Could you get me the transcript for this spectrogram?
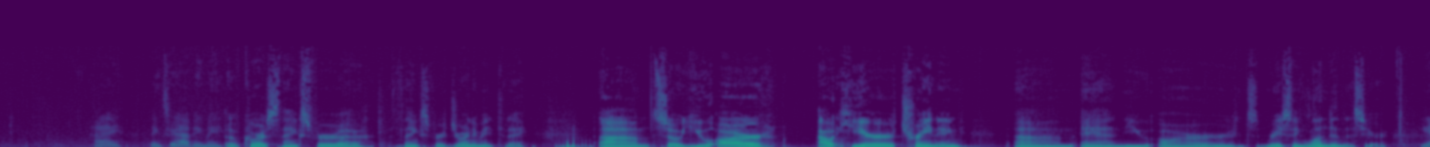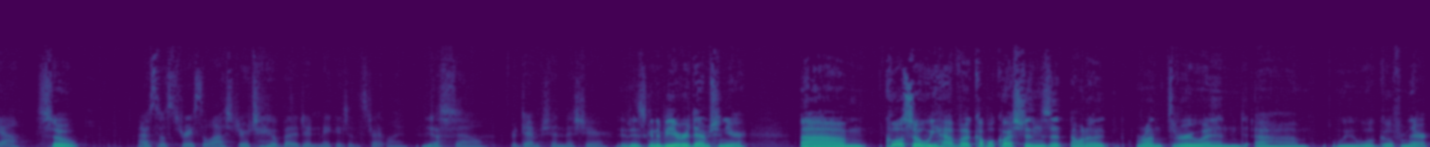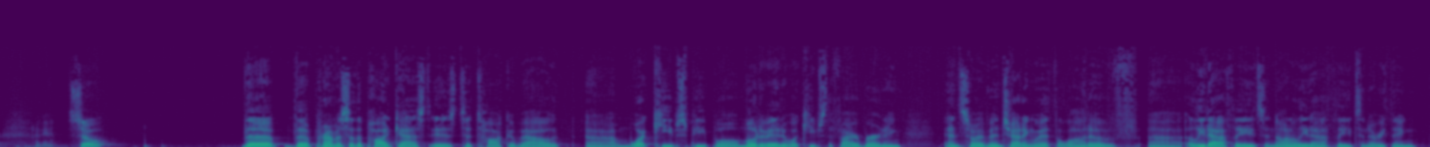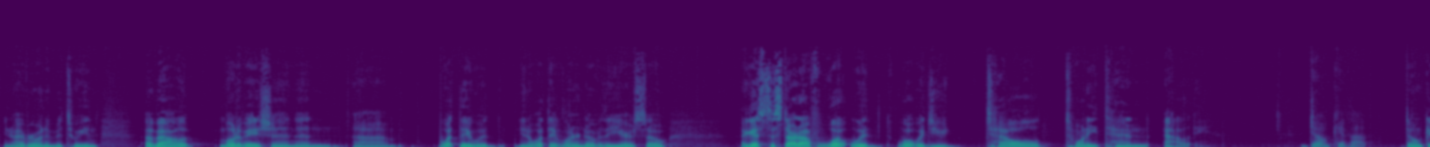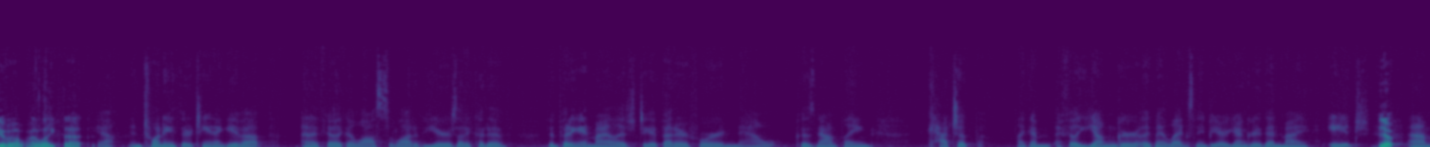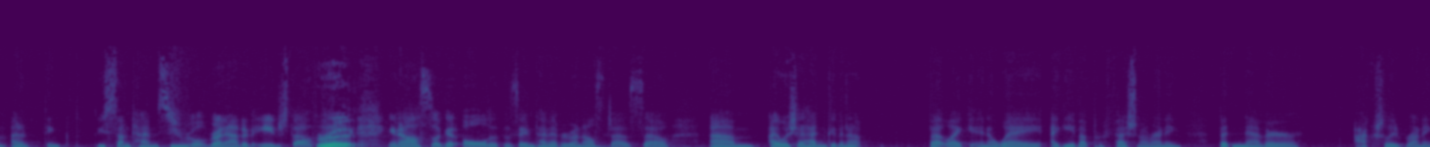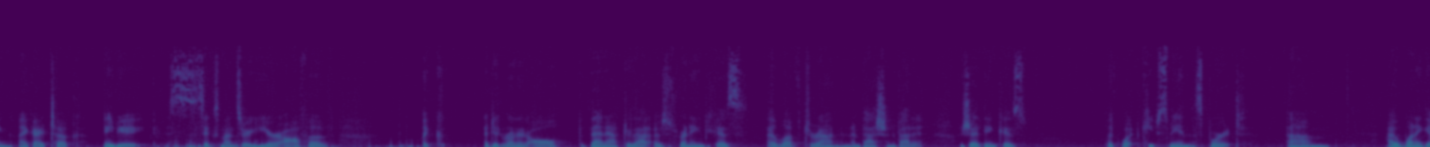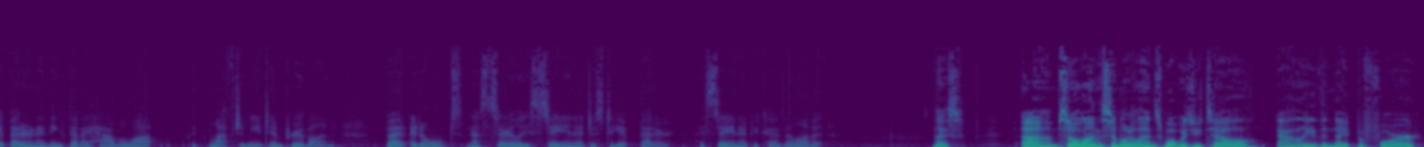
Hi, thanks for having me. Of course, thanks for uh, thanks for joining me today. Um, so you are out here training, um, and you are racing London this year. Yeah, So I was supposed to race the last year too, but I didn't make it to the start line. yes, So redemption this year. it is going to be a redemption year. Um, cool. So we have a couple questions that I want to run through, and um, we will go from there. Okay. So the the premise of the podcast is to talk about um, what keeps people motivated, what keeps the fire burning, and so I've been chatting with a lot of uh, elite athletes and non-elite athletes and everything, you know, everyone in between about motivation and um, what they would, you know, what they've learned over the years. So, I guess to start off, what would what would you tell 2010 Allie? Don't give up. Don't give up. I like that. Yeah. In 2013, I gave up, and I feel like I lost a lot of years that I could have been putting in mileage to get better for now. Because now I'm playing catch up. Like I'm, I feel younger. Like my legs maybe are younger than my age. Yep. Um, I don't think you sometimes you will run out of age though. Right. Like, you know, I'll still get old at the same time everyone else does. So um, I wish I hadn't given up. But like in a way, I gave up professional running, but never actually running. Like I took maybe six months or a year off of like I didn't run at all. But then after that, I was running because I love to run and I'm passionate about it, which I think is like what keeps me in the sport. Um, I want to get better, and I think that I have a lot like left in me to improve on, but I don't necessarily stay in it just to get better. I stay in it because I love it. Nice. Um, so along the similar lines, what would you tell Allie the night before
